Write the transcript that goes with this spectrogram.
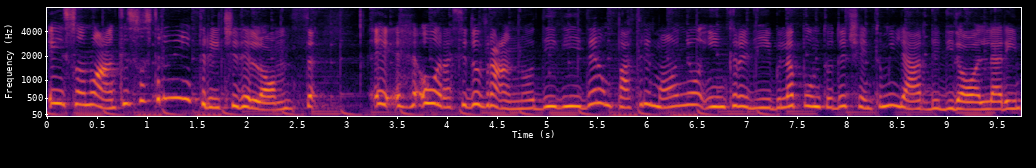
E sono anche sostenitrici dell'OMS e ora si dovranno dividere un patrimonio incredibile, appunto 200 miliardi di dollari.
